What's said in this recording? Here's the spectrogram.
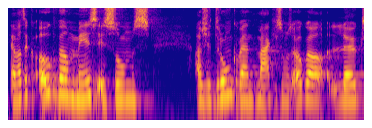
En wat ik ook wel mis, is soms... Als je dronken bent, maak je soms ook wel leuk,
